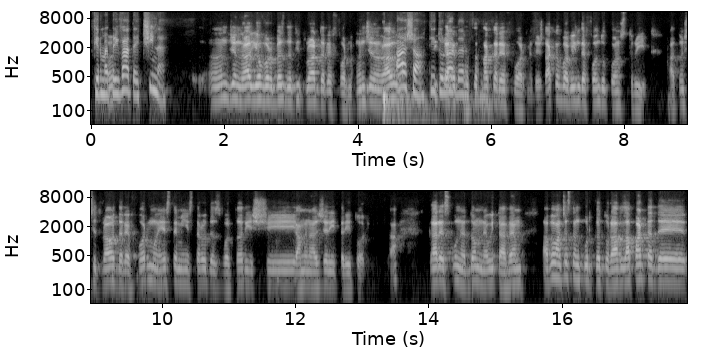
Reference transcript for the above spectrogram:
firme private, cine? În general, eu vorbesc de titular de reforme. În general, Așa, titular de reforme. să facă reforme. Deci dacă vorbim de fondul construit, atunci titularul de reformă este Ministerul Dezvoltării și Amenajării Teritoriului, da? care spune, domne, uite, avem, avem această încurcătură la partea de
